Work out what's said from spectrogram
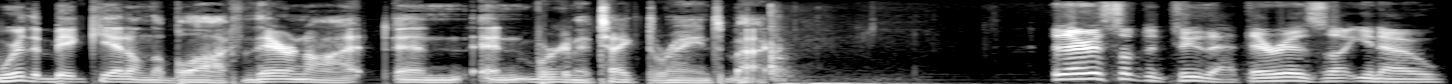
we're the big kid on the block, they're not, and and we're going to take the reins back. there is something to that. There is, uh, you know,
